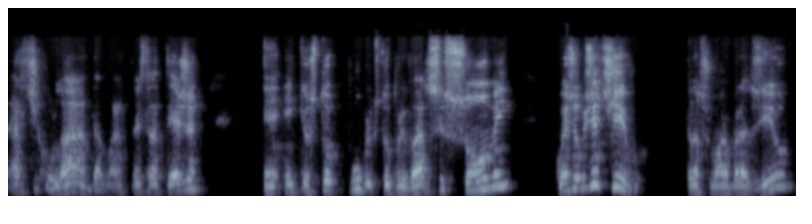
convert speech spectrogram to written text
articulada, uma estratégia em que o setor público e o setor privado se somem com esse objetivo, transformar o Brasil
